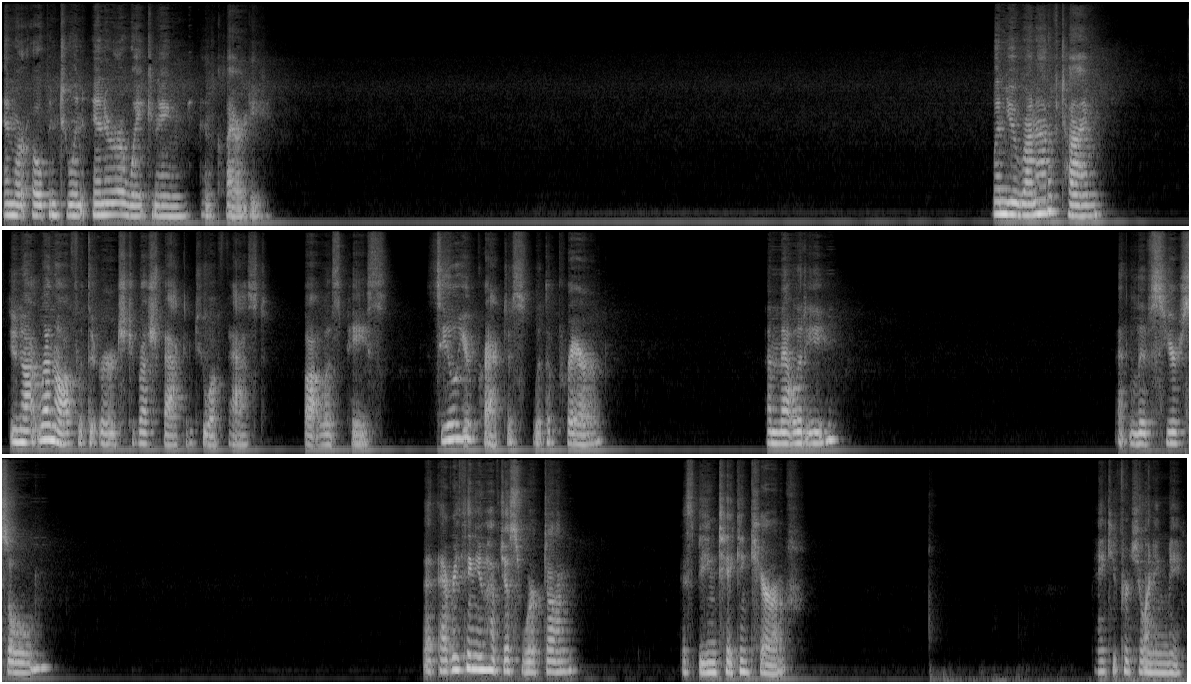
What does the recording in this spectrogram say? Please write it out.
and we're open to an inner awakening and clarity. When you run out of time, do not run off with the urge to rush back into a fast, thoughtless pace. Seal your practice with a prayer, a melody lifts your soul, that everything you have just worked on is being taken care of. Thank you for joining me.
